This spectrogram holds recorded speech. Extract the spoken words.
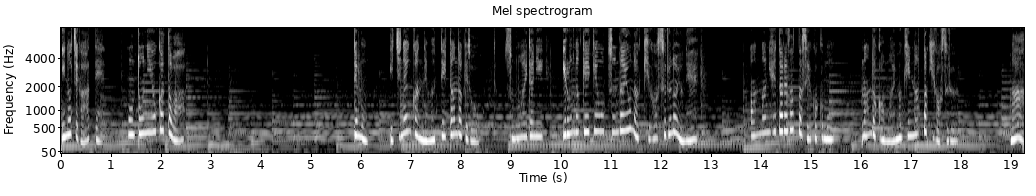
命があって本当に良かったわ。でも1年間眠っていたんだけどその間にいろんな経験を積んだような気がするのよね。あんなにヘタレだった性格もなんだか前向きになった気がする。まあ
